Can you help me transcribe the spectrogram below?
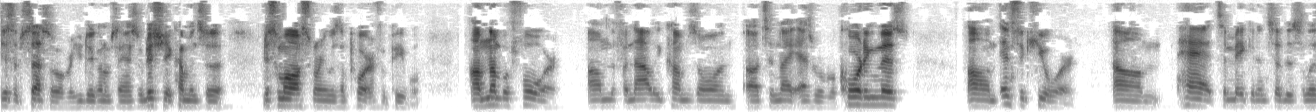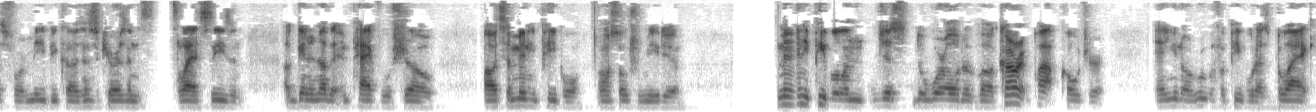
just obsess over. You dig what I'm saying? So this shit coming to the small screen was important for people. Um, number four, um, the finale comes on uh, tonight as we're recording this. Um, Insecure um had to make it into this list for me because Insecure is in its last season. Again, another impactful show uh, to many people on social media, many people in just the world of uh, current pop culture, and you know, rooting for people that's black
